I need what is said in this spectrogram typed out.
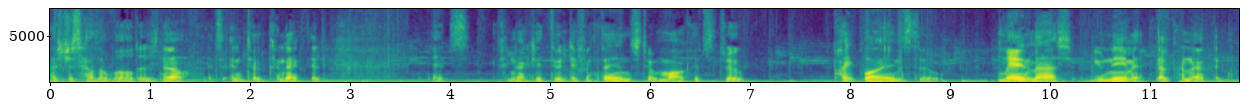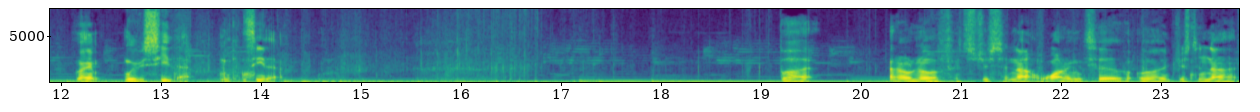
That's just how the world is now. It's interconnected. It's connected through different things, through markets, through pipelines, through landmass, you name it, they're connected. Right? We see that. We can see that. But I don't know if it's just not wanting to or just not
